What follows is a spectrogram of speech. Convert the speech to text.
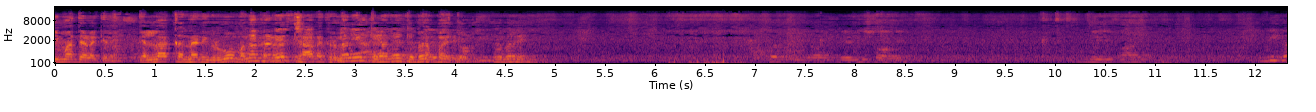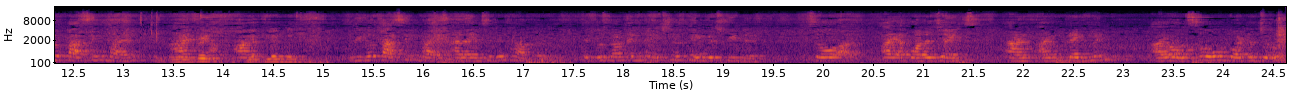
ಈ ಮಾತು ಹೇಳಕ್ಕೆ ಎಲ್ಲಾ ಕನ್ನಡಿಗರಿಗೂ ನಾನು- ಮತ್ತೆ ನಾನು ಹೇಳ್ತೀನಿ, ಚಾಲಕರಿಗೂ ನಾನು ಹೇಳ್ತೀನಿ, ನಾನು ಹೇಳ್ತೀನಿ, ಬರ್ರಿ. ತಪ್ಪಾಯ್ತು ಏ, ಬರ್ರಿ We were passing by Wait, wait, and, let, and let me. we were passing by and an incident happened. It was not an intentional thing which we did. So I, I apologize and I'm pregnant. I also got a joke.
